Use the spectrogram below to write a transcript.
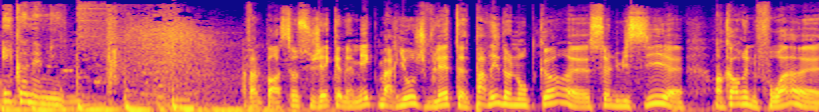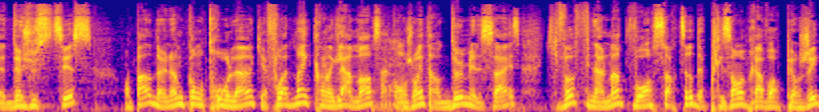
Économie. Avant de passer au sujet économique, Mario, je voulais te parler d'un autre cas, euh, celui-ci, euh, encore une fois, euh, de justice. On parle d'un homme contrôlant qui a froidement étranglé à mort sa conjointe en 2016, qui va finalement pouvoir sortir de prison après avoir purgé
